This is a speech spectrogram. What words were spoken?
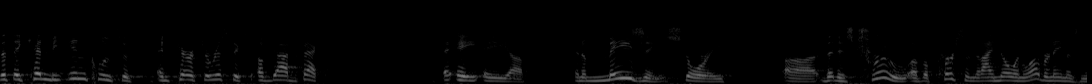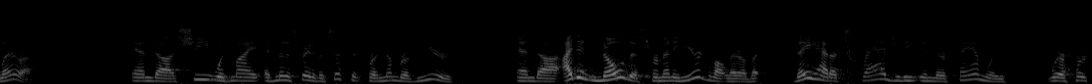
that they can be inclusive and characteristics of God. In fact, a, a, uh, an amazing story uh, that is true of a person that I know and love. Her name is Lara. And uh, she was my administrative assistant for a number of years. And uh, I didn't know this for many years about Lara, but they had a tragedy in their family where her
